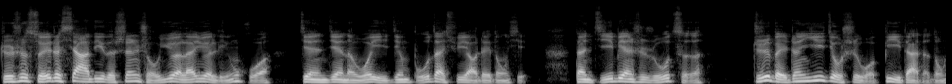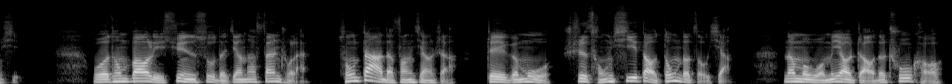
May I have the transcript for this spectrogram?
只是随着下地的身手越来越灵活，渐渐的我已经不再需要这东西。但即便是如此，指北针依旧是我必带的东西。我从包里迅速地将它翻出来，从大的方向上。这个墓是从西到东的走向，那么我们要找的出口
